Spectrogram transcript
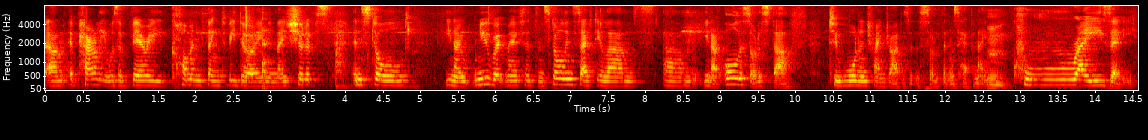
Um, apparently, it was a very common thing to be doing, and they should have installed, you know, new work methods, installing safety alarms, um, you know, all this sort of stuff to warn and train drivers that this sort of thing was happening. Crazy.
